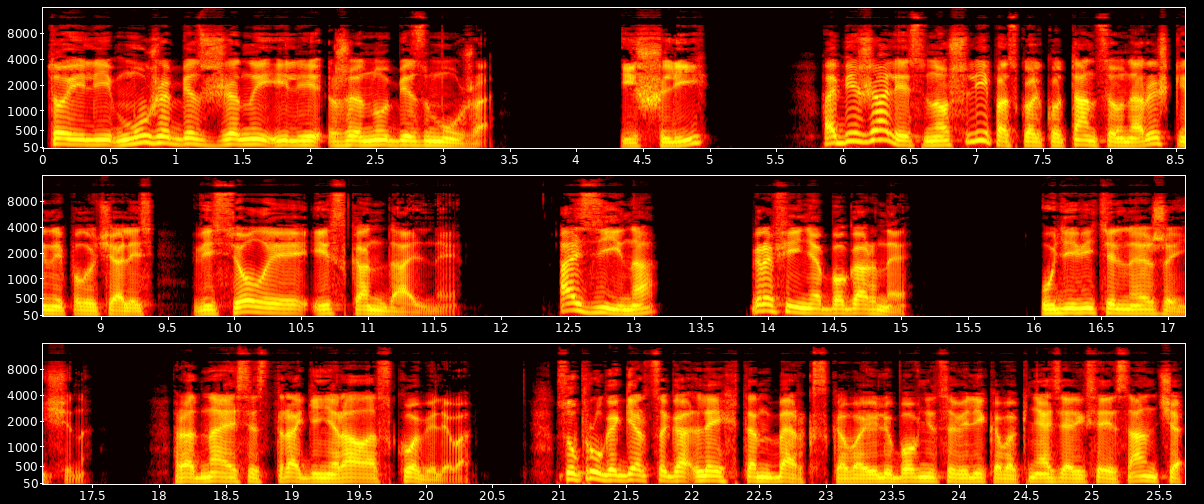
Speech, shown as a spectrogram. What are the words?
то или мужа без жены, или жену без мужа. И шли Обижались, но шли, поскольку танцы у Нарышкиной получались веселые и скандальные. А Зина, графиня Богарне, удивительная женщина, родная сестра генерала Скобелева, супруга герцога Лейхтенбергского и любовница великого князя Алексея Санча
